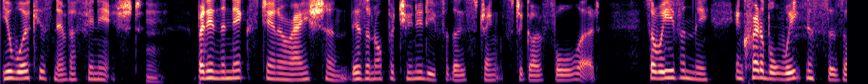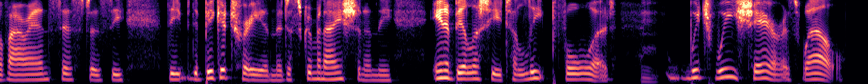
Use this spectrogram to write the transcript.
your work is never finished. Mm. But in the next generation, there's an opportunity for those strengths to go forward. So even the incredible weaknesses of our ancestors, the, the, the bigotry and the discrimination and the inability to leap forward, mm. which we share as well,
